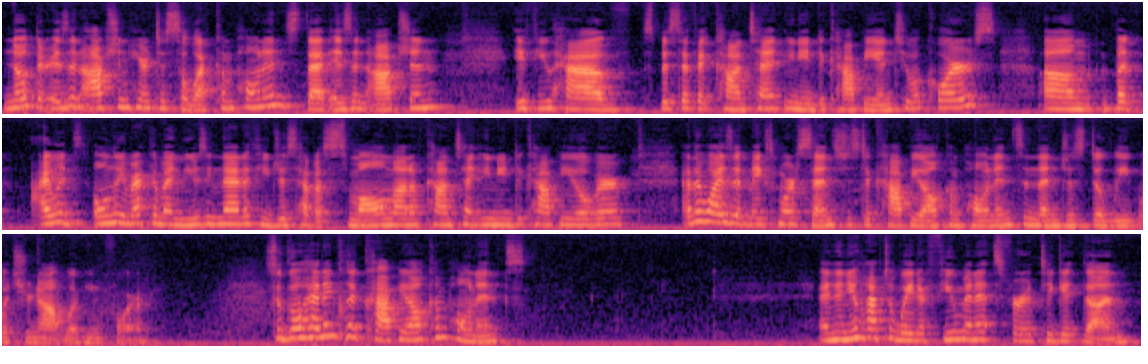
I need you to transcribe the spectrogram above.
Note there is an option here to select components. That is an option if you have specific content you need to copy into a course. Um, but I would only recommend using that if you just have a small amount of content you need to copy over. Otherwise, it makes more sense just to copy all components and then just delete what you're not looking for. So go ahead and click Copy All Components. And then you'll have to wait a few minutes for it to get done.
